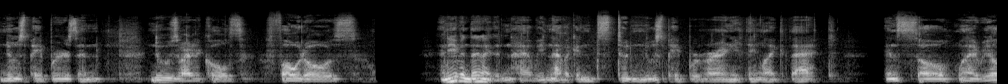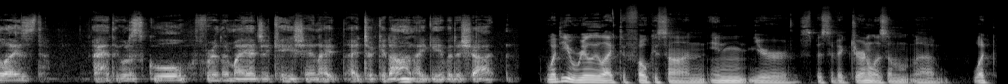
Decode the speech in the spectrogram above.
newspapers and news articles, photos. And even then I didn't have we didn't have like a student newspaper or anything like that. And so when I realized I had to go to school, further my education, I, I took it on. I gave it a shot. What do you really like to focus on in your specific journalism? Uh, what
